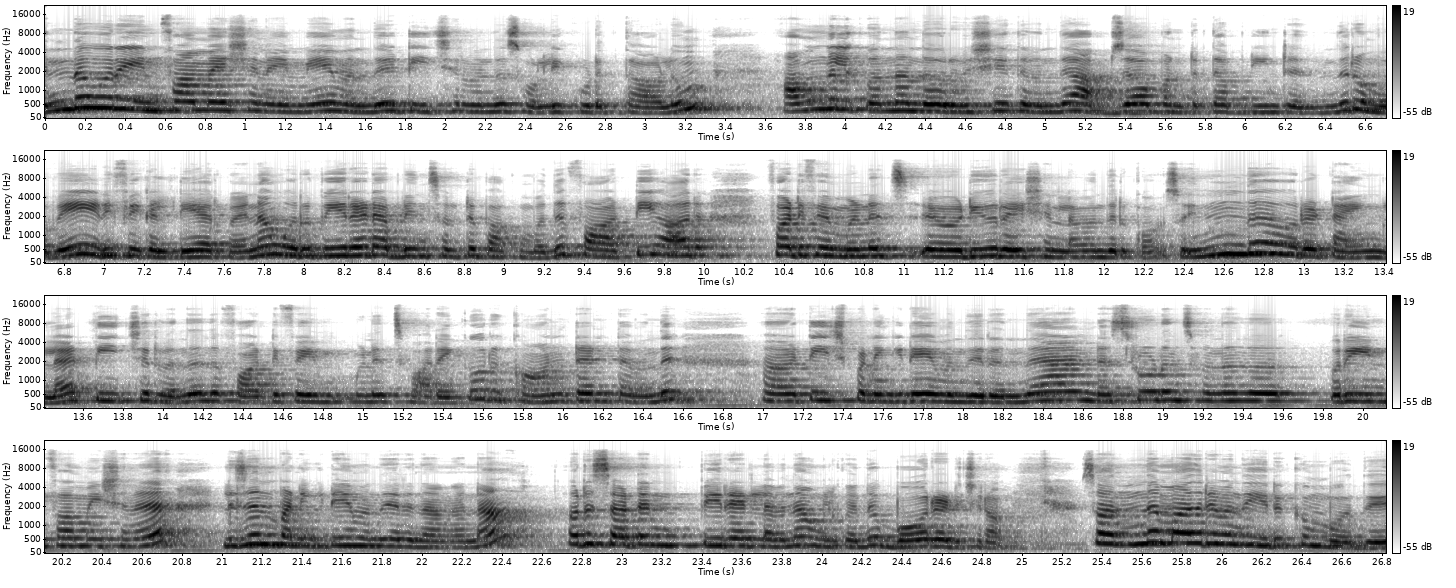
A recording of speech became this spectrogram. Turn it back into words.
எந்த ஒரு இன்ஃபார்மேஷனையுமே வந்து டீச்சர் வந்து சொல்லி கொடுத்தாலும் அவங்களுக்கு வந்து அந்த ஒரு விஷயத்தை வந்து அப்சர்வ் பண்ணுறது அப்படின்றது வந்து ரொம்பவே டிஃபிகல்ட்டியாக இருக்கும். ஏன்னா ஒரு பீரியட் அப்படின்னு சொல்லிட்டு பார்க்கும்போது forty or forty five minutes டியூரேஷனில் வந்து இருக்கும். ஸோ இந்த ஒரு டைமில் டீச்சர் வந்து அந்த ஃபார்ட்டி ஃபைவ் மினிட்ஸ் வரைக்கும் ஒரு கான்டென்ட்டை வந்து டீச் பண்ணிக்கிட்டே வந்து இருந்தேன் அண்ட் ஸ்டூடெண்ட்ஸ் வந்து அந்த ஒரு இன்ஃபர்மேஷனை லிசன் பண்ணிக்கிட்டே வந்து இருந்தாங்கன்னா ஒரு சர்டன் பீரியடில் வந்து அவங்களுக்கு வந்து போர் அடிச்சிடும் ஸோ அந்த மாதிரி வந்து இருக்கும்போது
